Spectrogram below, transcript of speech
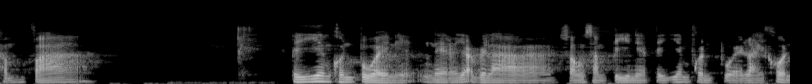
คำฟ้า ไปเยี่ยมคนป่วยเนี่ยในระยะเวลาสองสามปีเนี่ยไปเยี่ยมคนป่วยหลายคน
